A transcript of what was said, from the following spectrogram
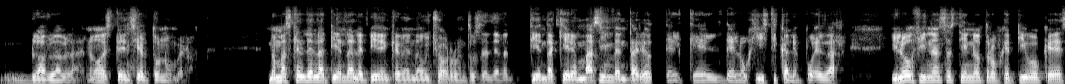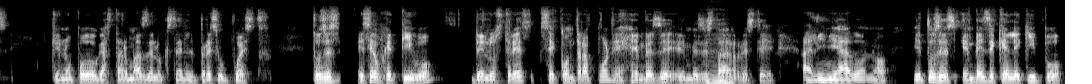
bla, bla, bla, ¿no? Esté en cierto número. No más que el de la tienda le piden que venda un chorro, entonces el de la tienda quiere más inventario del que el de logística le puede dar. Y luego finanzas tiene otro objetivo que es que no puedo gastar más de lo que está en el presupuesto. Entonces, ese objetivo de los tres se contrapone en vez de, en vez de estar este, alineado, ¿no? Y entonces, en vez de que el equipo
